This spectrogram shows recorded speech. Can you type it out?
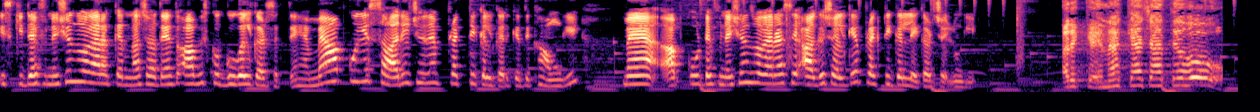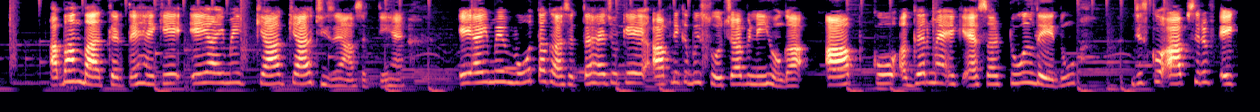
इसकी डेफिनेशन वगैरह करना चाहते हैं तो आप इसको गूगल कर सकते हैं। मैं आपको ये सारी चीज़ें प्रैक्टिकल करके दिखाऊँगी। मैं आपको डेफिनेशन वगैरह से आगे चल के प्रैक्टिकल लेकर चलूँगी। अरे कहना क्या चाहते हो? अब हम बात करते हैं कि ए में क्या क्या चीज़ें आ सकती हैं। AI में वो तक आ सकता है जो कि आपने कभी सोचा भी नहीं होगा। आपको अगर मैं एक ऐसा टूल दे दूँ, जिसको आप सिर्फ़ एक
